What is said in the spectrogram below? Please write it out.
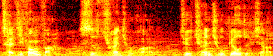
采集方法是全球化的，就是全球标准下的。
